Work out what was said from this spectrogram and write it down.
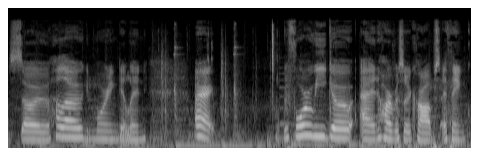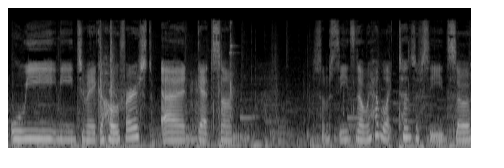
So, hello, good morning, Dylan. Alright, before we go and harvest our crops, I think we need to make a hoe first and get some some seeds. No, we have like tons of seeds, so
